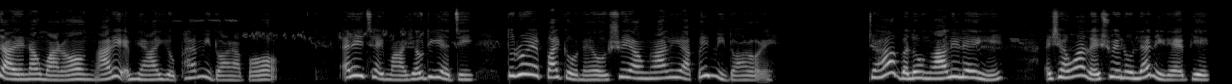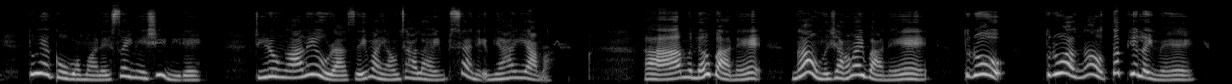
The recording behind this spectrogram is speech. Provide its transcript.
ကြာတဲ့နောက်မှာတော့ငါးတွေအများကြီးကိုဖမ်းမိသွားတာပေါ့။အဲ့ဒီချိန်မှာရုတ်တရက်ကြီးသူတို့ရဲ့ပိုက်ကုံထဲကိုရွှေအောင်ငါးလေးကပိတ်မိသွားတော့တယ်။ဒါကဘလို့ငါးလေးလဲရင်အချောင်ကလည်းရွှေလိုလက်နေတဲ့အပြင်သူ့ရဲ့ကိုယ်ပေါ်မှာလည်းစိတ်နေရှိနေတယ်။ဒီလိုငါးလေးကိုဒါဈေးမှာရောင်းချလိုက်ရင်ပတ်စံနေအများကြီးရမှာ။ဟာမလုပ်ပါနဲ့။ငါ့ကိုမရောင်းလိုက်ပါနဲ့။သူတို့သူတို့ကငါ့ကိုတပ်ပစ်လိုက်မယ်။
